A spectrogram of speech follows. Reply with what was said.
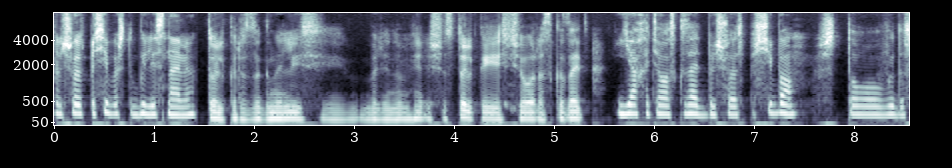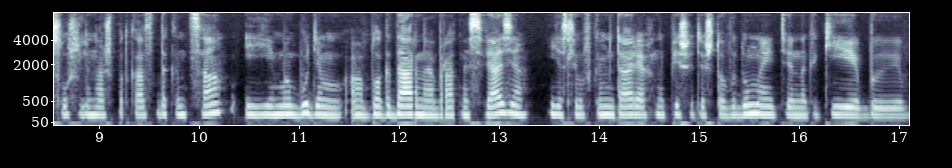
Большое спасибо, что были с нами. Только разогнались, и, блин, у меня еще столько есть чего рассказать. Я хотела сказать большое спасибо, что вы дослушали наш подкаст до конца, и мы будем а, благодарны обратной связи. Если вы в комментариях напишите, что вы думаете, на какие бы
